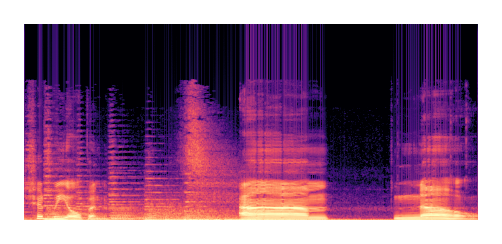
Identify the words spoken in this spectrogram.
Should we open? Um, no.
